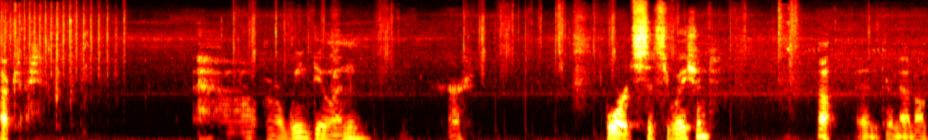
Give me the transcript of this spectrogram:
Okay. How are we doing? Our forge situation. Oh, and turn that on.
